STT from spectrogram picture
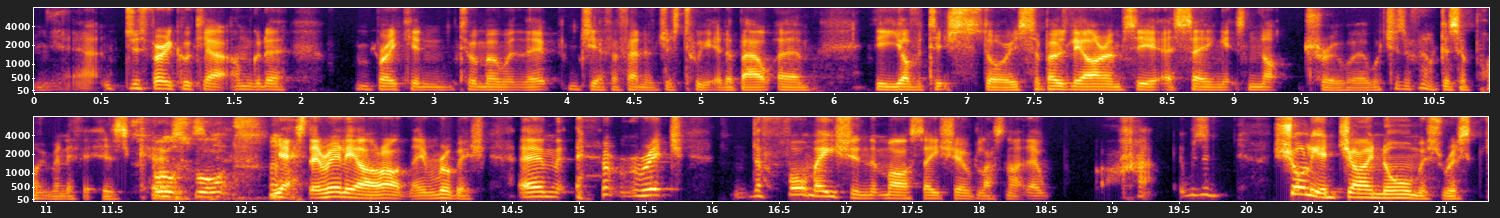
Yeah, just very quickly, I'm to break into a moment that GFFN have just tweeted about um, the Jovetic story. Supposedly, RMC are saying it's not true, uh, which is a real disappointment if it is. Full sports. yes, they really are, aren't they? Rubbish. Um, Rich, the formation that Marseille showed last night, though, it was a, surely a ginormous risk.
